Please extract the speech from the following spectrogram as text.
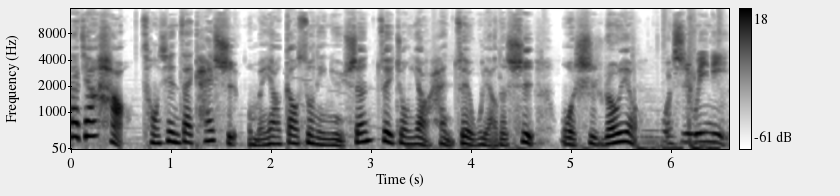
大家好，从现在开始，我们要告诉你女生最重要和最无聊的事。我是 Royal，我是 Winnie。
